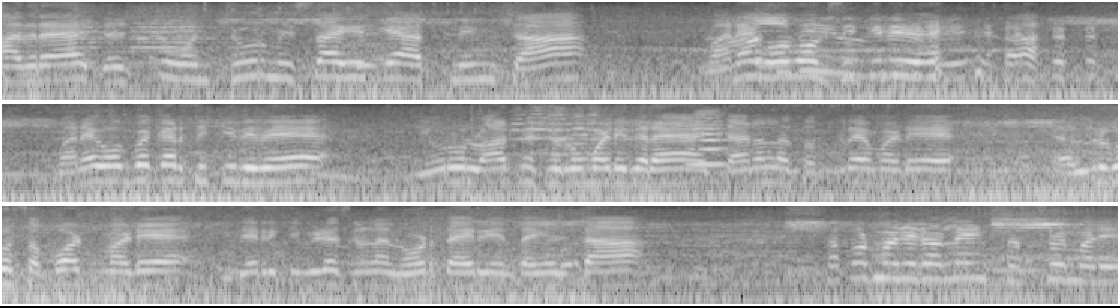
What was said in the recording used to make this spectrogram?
ಆದ್ರೆ ಜಸ್ಟ್ ಒಂಚೂರು ಮಿಸ್ ಆಗಿದ್ಗೆ ಹತ್ತು ನಿಮಿಷ. ಮನೆಗೆ ಹೋಗೋಗಿ ಸಿಕ್ಕಿದೀವಿ. ಮನೆಗೆ ಹೋಗ್ಬೇಕಾದ್ರೆ ಸಿಕ್ಕಿದೀವಿ. ಇವರು ಲಾಗ್ನ ಶುರು ಮಾಡಿದ್ದಾರೆ. ಚಾನಲ್ನ ಸಬ್ಸ್ಕ್ರೈಬ್ ಮಾಡಿ ಎಲ್ರಿಗೂ ಸಪೋರ್ಟ್ ಮಾಡಿ ಇದೇ ರೀತಿ ವೀಡಿಯೋಸ್ಗಳನ್ನ ನೋಡ್ತಾ ಇರಿ ಅಂತ ಹೇಳ್ತಾ. ಸಪೋರ್ಟ್ ಮಾಡಿ ಸಬ್ಸ್ಕ್ರೈಬ್ ಮಾಡಿ.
